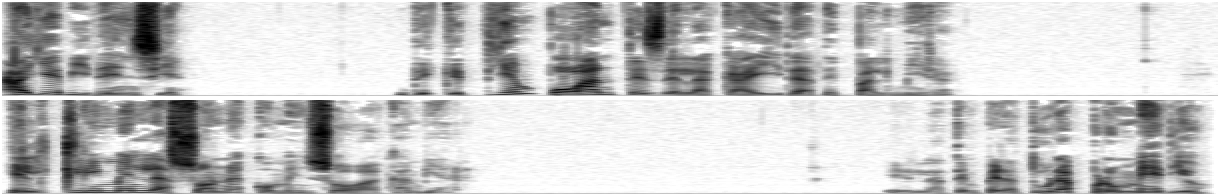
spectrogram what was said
hay evidencia de que tiempo antes de la caída de Palmira, el clima en la zona comenzó a cambiar. Eh, la temperatura promedio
